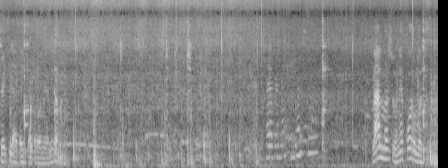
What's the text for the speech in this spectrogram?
કેટલા તરીકા મિત્રો આપણે નાખી મરચું લાલ મરચું ને કોરું મરચું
